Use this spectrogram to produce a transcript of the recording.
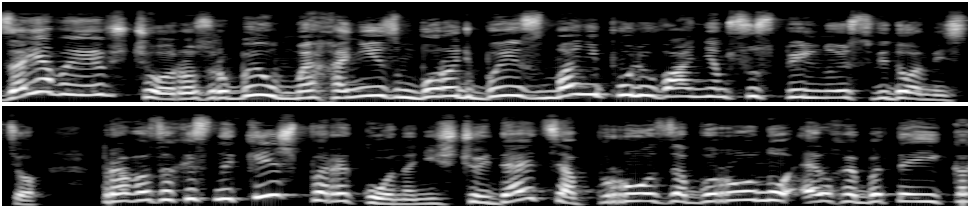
Заявив, що розробив механізм боротьби з маніпулюванням суспільною свідомістю. Правозахисники ж переконані, що йдеться про заборону ЛГБТІК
